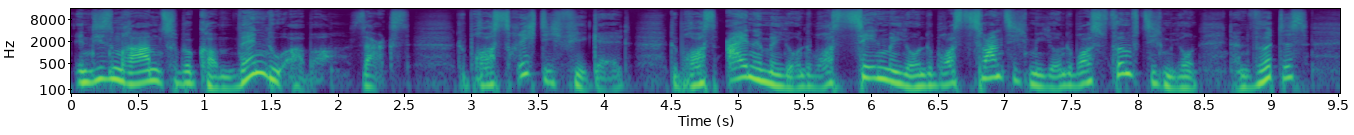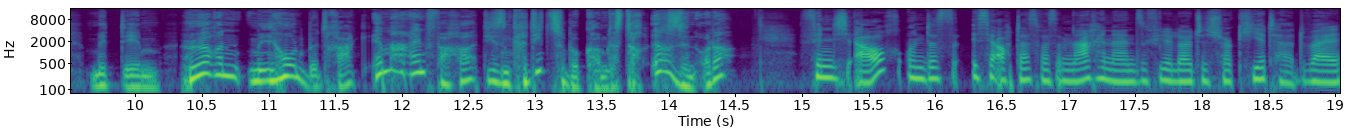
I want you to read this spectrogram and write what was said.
in diesem Rahmen zu bekommen. Wenn du aber sagst, du brauchst richtig viel Geld, du brauchst eine Million, du brauchst 10 Millionen, du brauchst 20 Millionen, du brauchst 50 Millionen, dann wird es mit dem höheren Millionenbetrag immer einfacher, diesen Kredit zu bekommen. Das ist doch Irrsinn, oder? Finde ich auch. Und das ist ja auch das, was im Nachhinein so viele Leute schockiert hat, weil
